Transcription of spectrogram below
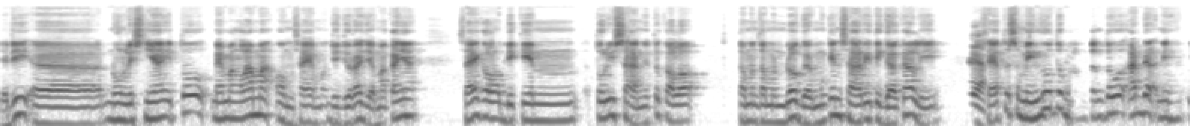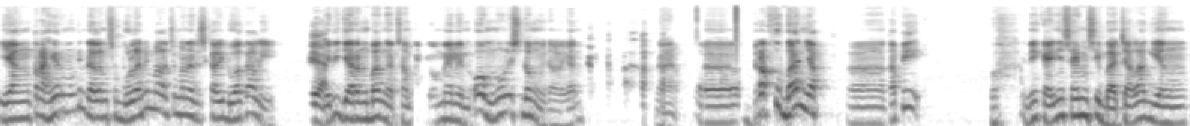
Jadi uh, nulisnya itu memang lama Om, saya jujur aja. Makanya saya kalau bikin tulisan itu kalau teman-teman blogger mungkin sehari tiga kali, yeah. saya tuh seminggu tuh belum tentu ada nih. Yang terakhir mungkin dalam sebulan ini malah cuma ada sekali dua kali. Yeah. Jadi jarang banget sampai diomelin, Om nulis dong misalnya kan. Nah, uh, draft tuh banyak, uh, tapi wah ini kayaknya saya mesti baca lagi yang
